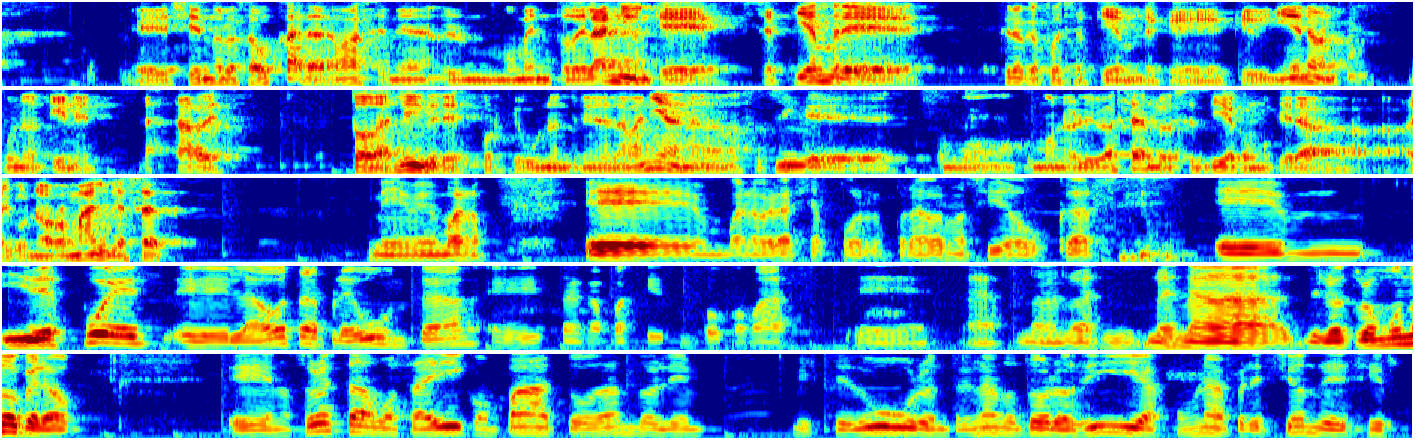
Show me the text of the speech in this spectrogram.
yéndolos a buscar. Además, en un momento del año en que septiembre, creo que fue septiembre que, que vinieron, uno tiene las tardes todas libres porque uno entrena en la mañana nada más. Así mm. que, como, como no lo iba a hacer, lo sentía como que era algo normal de hacer. Bien, bien, bueno. Eh, bueno, gracias por, por, habernos ido a buscar. Eh, y después, eh, la otra pregunta, esta capaz que es un poco más, no, no, es, no, es, nada del otro mundo, pero nosotros estábamos ahí con Pato, dándole, viste, duro, entrenando todos los días, con una presión de decir,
